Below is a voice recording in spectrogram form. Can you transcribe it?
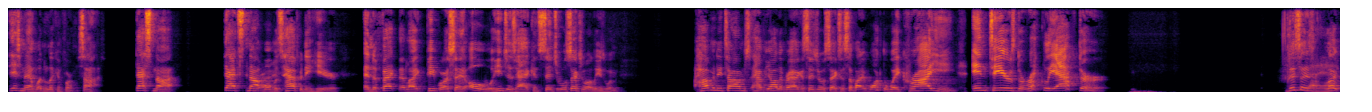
this man wasn't looking for a massage. That's not that's not what was happening here. And the fact that like people are saying, oh, well, he just had consensual sex with all these women. How many times have y'all ever had consensual sex and somebody walked away crying in tears directly after? This is That like.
